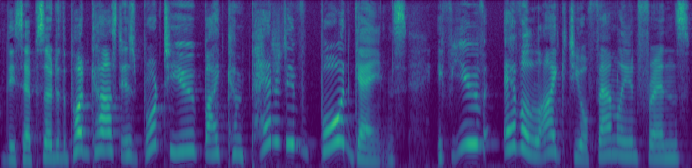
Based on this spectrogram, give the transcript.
This episode of the podcast is brought to you by competitive board games. If you've ever liked your family and friends,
